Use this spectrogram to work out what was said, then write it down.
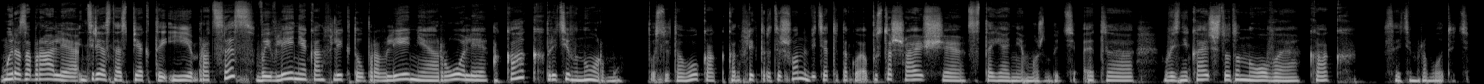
Мы разобрали интересные аспекты и процесс выявления конфликта, управления, роли. А как прийти в норму? после того, как конфликт разрешен, ведь это такое опустошающее состояние, может быть. Это возникает что-то новое. Как с этим работать?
